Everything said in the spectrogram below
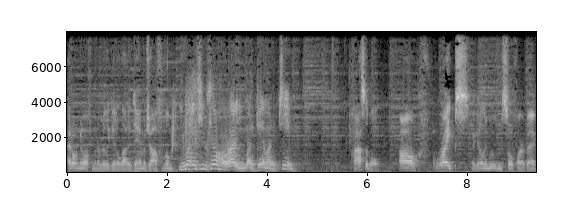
I don't know if I'm gonna really get a lot of damage off of them. You might if you kill Horati, you might get him on your team. Possible. Oh, cripes! I can only move him so far back.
